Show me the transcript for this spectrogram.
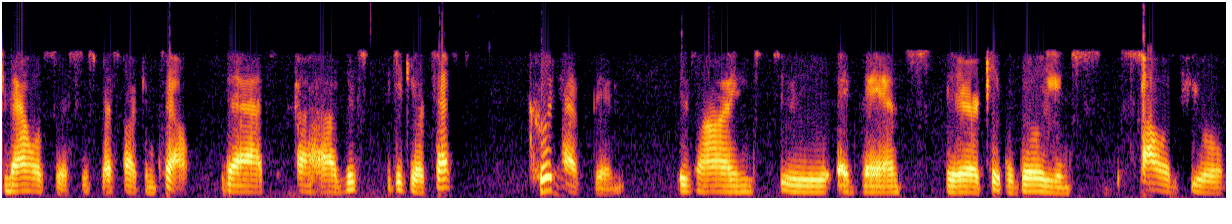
analysis, as best I can tell, that uh, this particular test could have been designed to advance their capability in solid fuel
